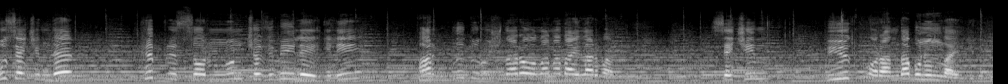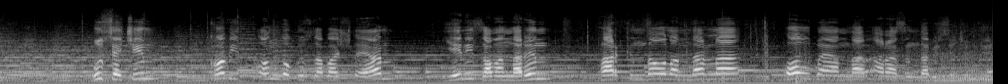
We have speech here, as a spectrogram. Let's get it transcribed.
Bu seçimde Kıbrıs sorununun çözümüyle ilgili farklı duruşları olan adaylar vardır. Seçim büyük oranda bununla ilgili. Bu seçim Covid-19'la başlayan yeni zamanların farkında olanlarla olmayanlar arasında bir seçimdir.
